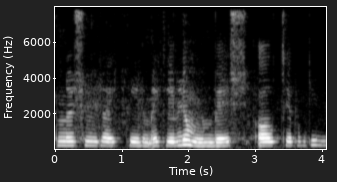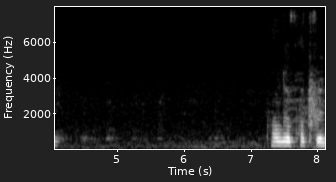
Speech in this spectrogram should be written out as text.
Şunu da şöyle ekleyelim. Ekleyebiliyor muyum? 5, 6 yapabilir miyim? Ne oluyor fatura?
